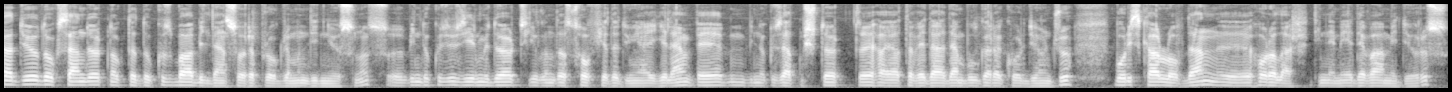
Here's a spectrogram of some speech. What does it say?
Radyo 94.9 Babil'den sonra programını dinliyorsunuz. 1924 ee, yılında Sofya'da dünyaya gelen ve 1964'te hayata veda eden Bulgar akordeoncu Boris Karlov'dan e, horalar dinlemeye devam ediyoruz.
